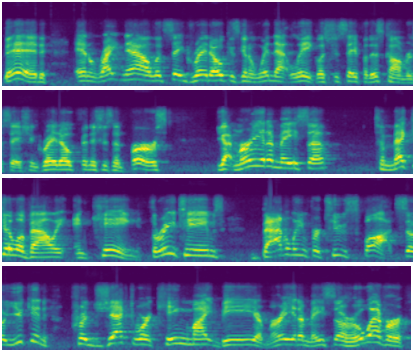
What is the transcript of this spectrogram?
bid. And right now, let's say Great Oak is going to win that league. Let's just say for this conversation, Great Oak finishes in first. You got Murrieta Mesa, Temecula Valley, and King. Three teams battling for two spots. So you can project where King might be or Murrieta Mesa or whoever.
